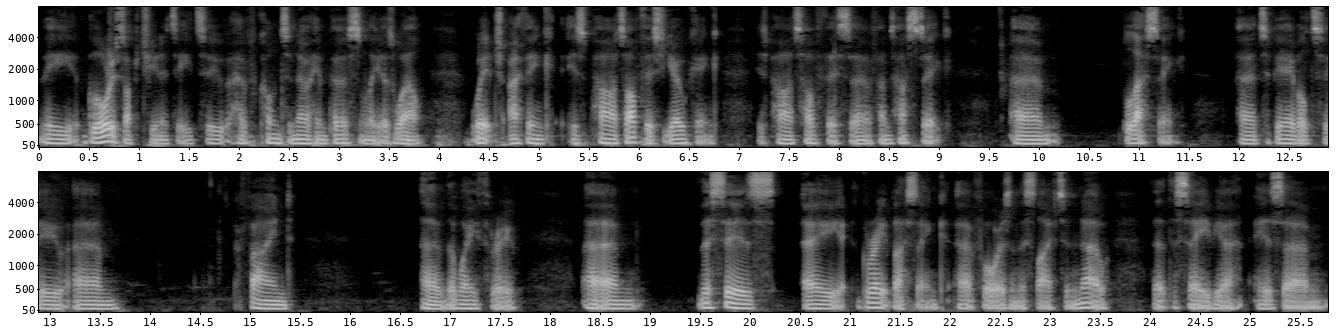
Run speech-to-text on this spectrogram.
the glorious opportunity to have come to know Him personally as well, which I think is part of this yoking, is part of this uh, fantastic um, blessing uh, to be able to um, find uh, the way through. Um, this is a great blessing uh, for us in this life to know that the Saviour is um,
